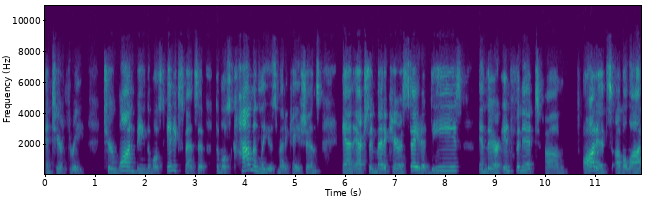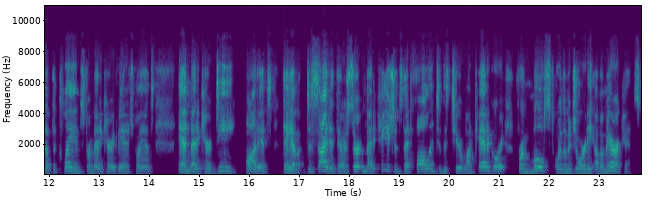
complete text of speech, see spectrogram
and tier 3. Tier 1 being the most inexpensive, the most commonly used medications, and actually Medicare has stated these in their infinite um, audits of a lot of the claims for Medicare Advantage plans and Medicare D audits, they have decided there are certain medications that fall into this tier one category for most or the majority of Americans.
